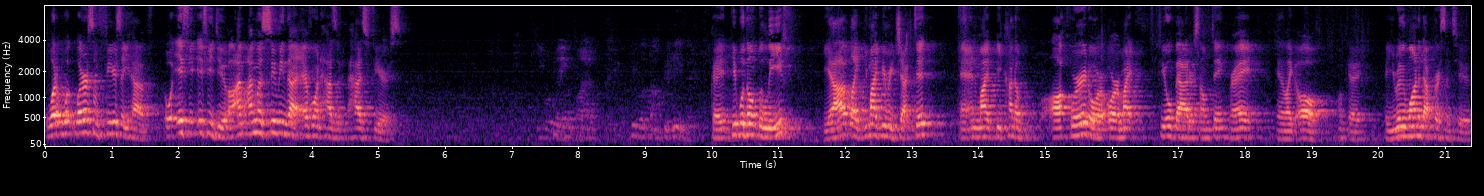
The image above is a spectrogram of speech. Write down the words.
What, what, what are some fears that you have? Or if you, if you do, I'm, I'm assuming that everyone has, has fears. People don't believe. Okay, people don't believe. Yeah, like you might be rejected and might be kind of awkward or, or might feel bad or something, right? And like, oh, okay. You really wanted that person to.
